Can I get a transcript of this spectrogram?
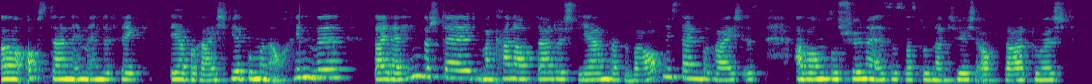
Äh, Ob es dann im Endeffekt der Bereich wird, wo man auch hin will, sei dahingestellt. Man kann auch dadurch lernen, dass überhaupt nicht sein Bereich ist. Aber umso schöner ist es, dass du natürlich auch dadurch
